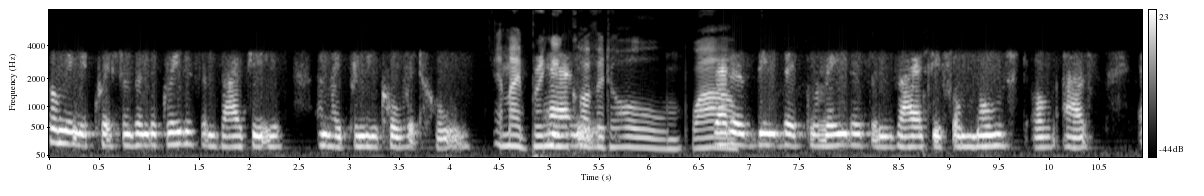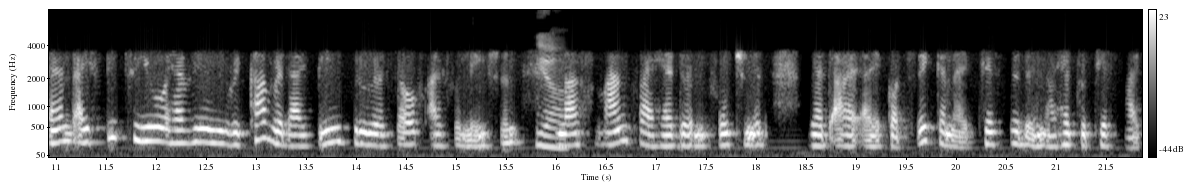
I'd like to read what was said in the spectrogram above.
so many questions, and the greatest anxiety is, am I bringing COVID home? Am I bringing and COVID home? Wow. That has been the greatest anxiety for most of us. And I speak to you having recovered. I've been through a self isolation. Yeah. Last month, I had an unfortunate that I, I got sick and I tested and I had to test my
